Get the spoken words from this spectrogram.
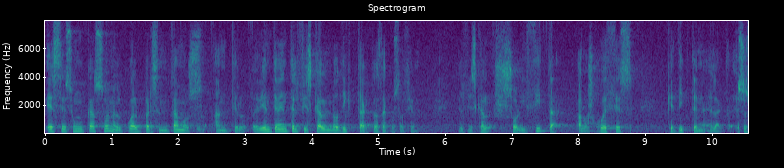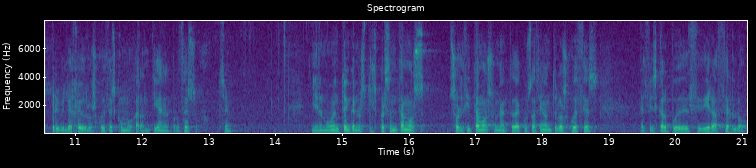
Ese es un caso en el cual presentamos ante, evidentemente el fiscal no dicta actas de acusación, el fiscal solicita a los jueces que dicten el acta. Eso es privilegio de los jueces como garantía en el proceso. Y en el momento en que nosotros presentamos, solicitamos un acta de acusación ante los jueces, El fiscal puede decidir hacerlo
